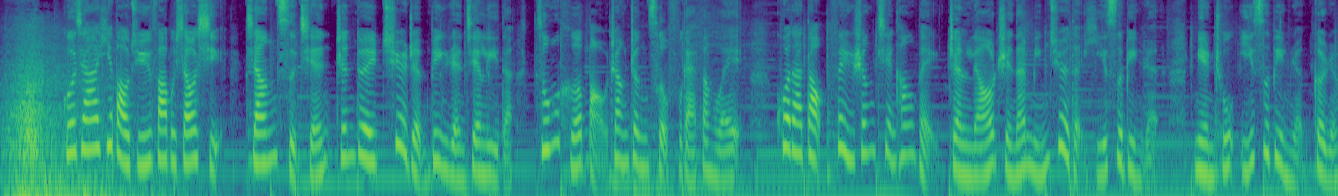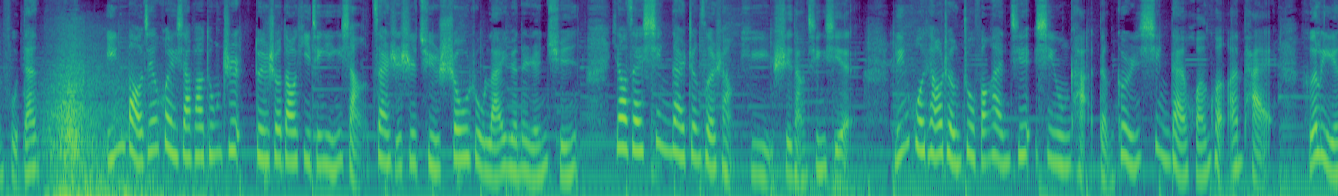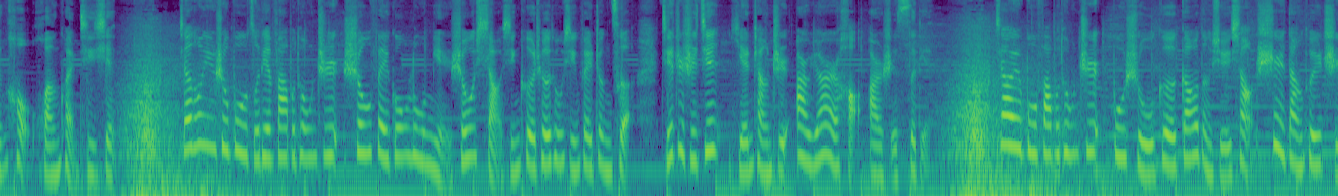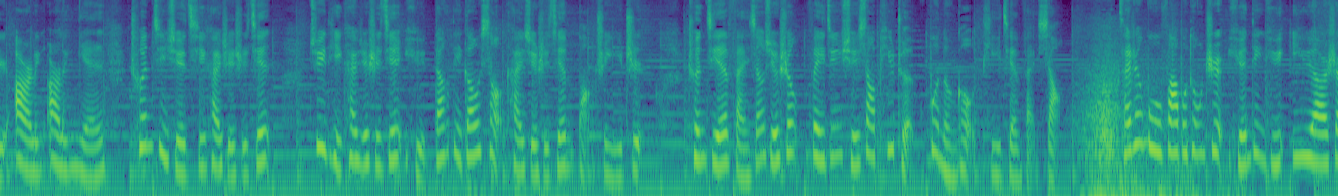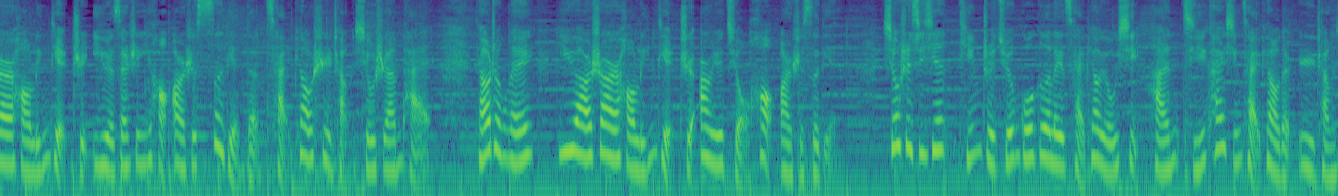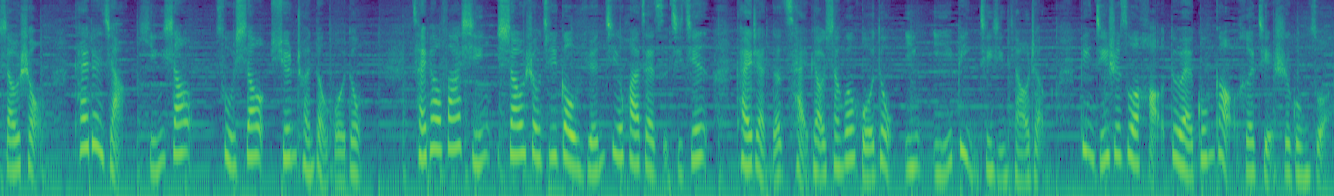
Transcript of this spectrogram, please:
国家医保局发布消息。将此前针对确诊病人建立的综合保障政策覆盖范围扩大到卫生健康委诊疗指南明确的疑似病人，免除疑似病人个人负担。银保监会下发通知，对受到疫情影响暂时失去收入来源的人群，要在信贷政策上予以适当倾斜，灵活调整住房按揭、信用卡等个人信贷还款安排，合理延后还款期限。交通运输部昨天发布通知，收费公路免收小型客车通行费政策截止时间延长至二月二号二十四点。教育部发布通知，部署各高等学校适当推迟二零二零年春季学期开学时间，具体开学时间与当地高校开学时间保持一致。春节返乡学生未经学校批准，不能够提前返校。财政部发布通知，原定于一月二十二号零点至一月三十一号二十四点的彩票市场休市安排，调整为一月二十二号零点至二月九号二十四点。休市期间，停止全国各类彩票游戏含即开型彩票的日常销售、开兑奖、营销、促销、宣传等活动。彩票发行、销售机构原计划在此期间开展的彩票相关活动，应一并进行调整，并及时做好对外公告和解释工作。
